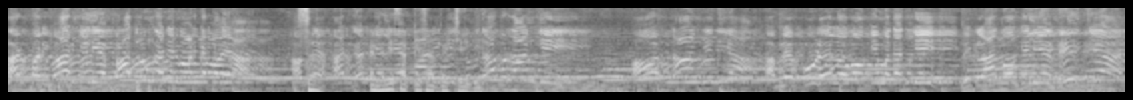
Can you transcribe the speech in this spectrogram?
हर परिवार के लिए बाथरूम का निर्माण करवाया। हमने हर घर के एमएलए लिए साहब के साथ प्रदान की और दान भी दिया। हमने बूढ़े लोगों की मदद की विकलांगों के लिए व्हील चेयर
